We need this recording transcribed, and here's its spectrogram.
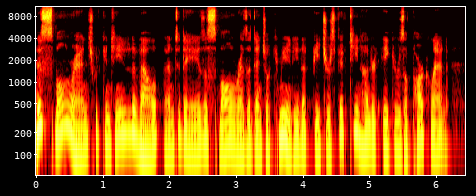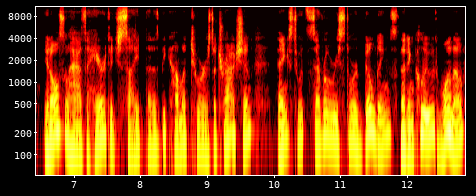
This small ranch would continue to develop and today is a small residential community that features 1,500 acres of parkland. It also has a heritage site that has become a tourist attraction thanks to its several restored buildings that include one of,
